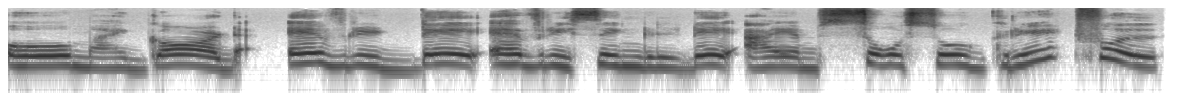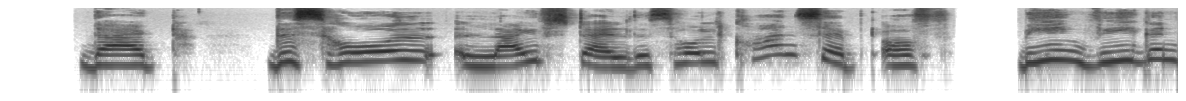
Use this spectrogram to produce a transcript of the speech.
oh my God, every day, every single day, I am so, so grateful that this whole lifestyle, this whole concept of being vegan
